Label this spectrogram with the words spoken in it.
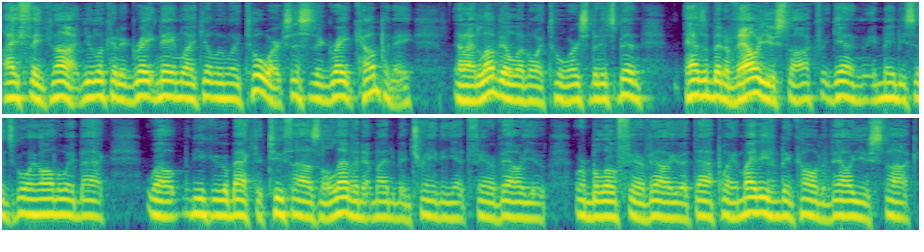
I think not you look at a great name like Illinois Toolworks this is a great company and I love Illinois Toolworks but it's been hasn't been a value stock. Again maybe since going all the way back. Well you could go back to 2011 it might have been trading at fair value or below fair value at that point. It might even been called a value stock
